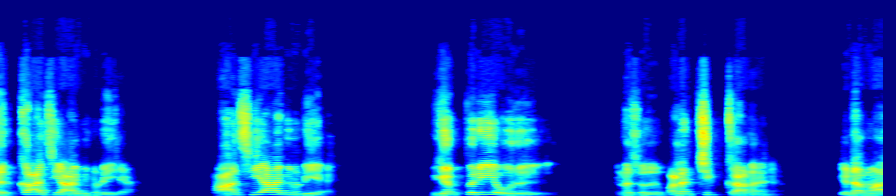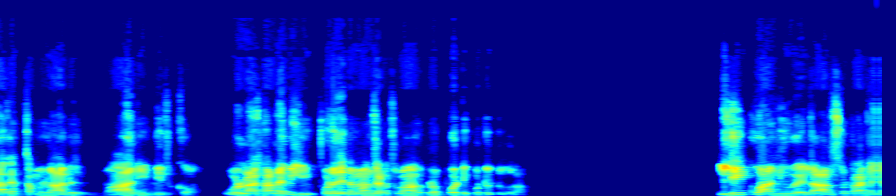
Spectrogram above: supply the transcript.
தெற்காசியாவினுடைய ஆசியாவினுடைய மிகப்பெரிய ஒரு என்ன சொல்றது வளர்ச்சிக்கான இடமாக தமிழ்நாடு மாறி நிற்கும். உலக அளவில் இப்பொழுதே நம்ம அந்த இடத்துல இருக்கிற போட்டி போட்டுட்டு இருக்கிறோம். லீக்வான் எல்லாரும் சொல்றாங்க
